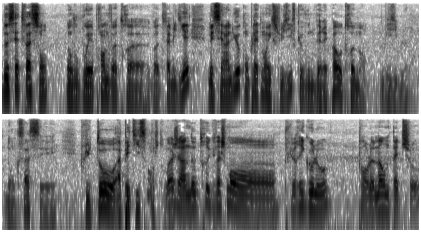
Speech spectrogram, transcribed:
de cette façon. Donc vous pouvez prendre votre, euh, votre familier, mais c'est un lieu complètement exclusif que vous ne verrez pas autrement, visiblement. Donc ça, c'est plutôt appétissant, je trouve. Moi j'ai un autre truc vachement plus rigolo pour le Mount Pet Show.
